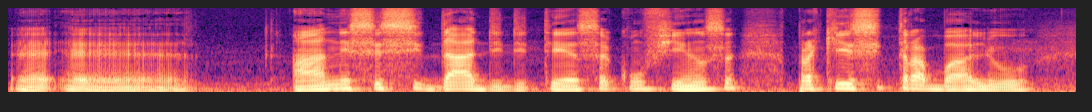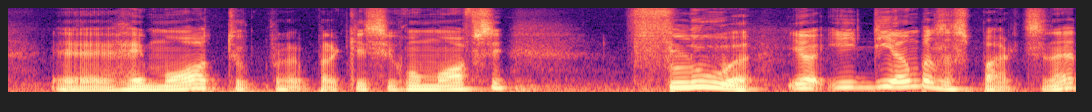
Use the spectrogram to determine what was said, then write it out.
É, é há necessidade de ter essa confiança para que esse trabalho é, remoto, para que esse home office flua e, e, de ambas as partes, né?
